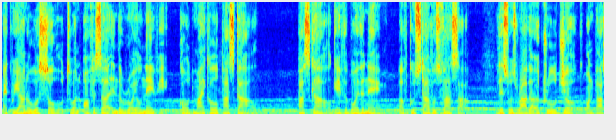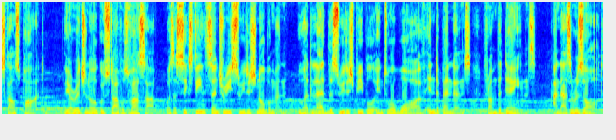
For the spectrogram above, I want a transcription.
Equiano was sold to an officer in the Royal Navy called Michael Pascal. Pascal gave the boy the name of Gustavus Vasa. This was rather a cruel joke on Pascal's part. The original Gustavus Vasa was a 16th century Swedish nobleman who had led the Swedish people into a war of independence from the Danes and as a result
